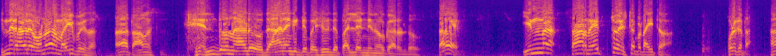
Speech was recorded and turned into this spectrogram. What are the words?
ഇന്ന് രാവിലെ ഉണരാൻ വൈകി പോയി സാർ. ആ താമസിച്ചു. എന്തോ നാടോ ദാനം കിട്ടിയ പശുവിന്റെ പല്ലെണ്ണി നോക്കാറുണ്ടോ? സാറേ ഇന്ന് സാറിന് ഏറ്റവും ഇഷ്ടപ്പെട്ട ഐറ്റമാ കൊഴുക്കട്ട. ആ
